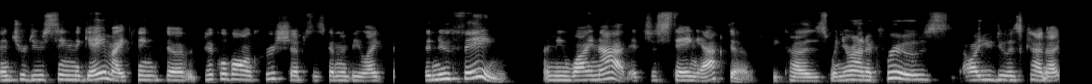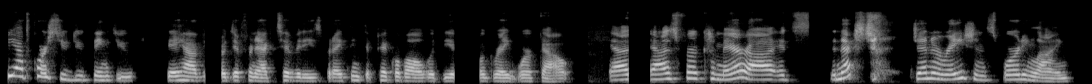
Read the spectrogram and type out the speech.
introducing the game. I think the pickleball on cruise ships is going to be like the new thing. I mean, why not? It's just staying active because when you're on a cruise, all you do is kind of, yeah, of course you do things you, they have you know, different activities, but I think the pickleball would be a, great workout. As, as for Kymera, it's the next generation sporting line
